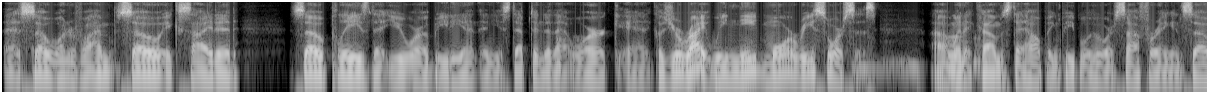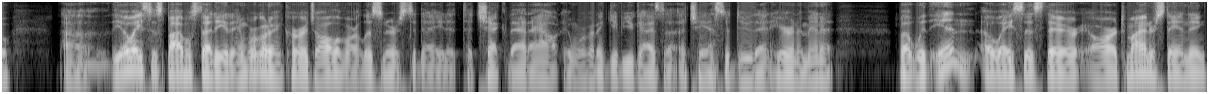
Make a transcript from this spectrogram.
That is so wonderful. I'm so excited, so pleased that you were obedient and you stepped into that work. And because you're right, we need more resources uh, when it mm-hmm. comes to helping people who are suffering. And so, uh, the Oasis Bible Study, and we're going to encourage all of our listeners today to, to check that out. And we're going to give you guys a, a chance to do that here in a minute. But within Oasis, there are, to my understanding,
